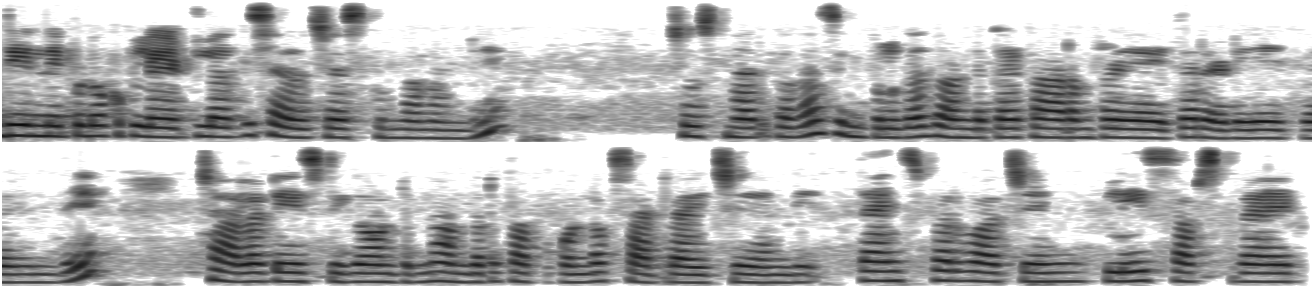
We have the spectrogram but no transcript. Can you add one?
దీన్ని ఇప్పుడు ఒక ప్లేట్లోకి సర్వ్ చేసుకుందామండి. చూస్తున్నారు కదా సింపుల్గా దొండకాయ కారం ఫ్రై అయితే రెడీ అయిపోయింది. చాలా టేస్టీగా ఉంటుంది. అందరూ తప్పకుండా ఒకసారి ట్రై చేయండి. Thanks for watching. Please subscribe.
